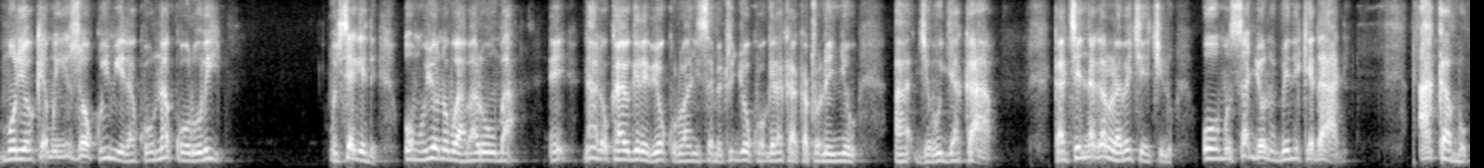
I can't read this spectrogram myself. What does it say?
Mulyoke muyinza okuyimirira ku lunaku olubi mukitegedde omubi ono bw'abalumba. Eh, nalyoka ayogera ebyokulwanyisa bye tujja okwogerako akatono ennyo ah, gye bujjako awo kati kyenjagala olabe kyekino omusajja ono benikedadi akabu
